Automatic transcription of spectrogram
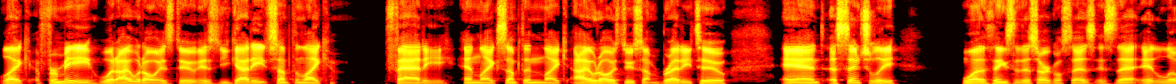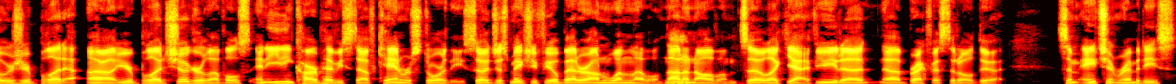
like for me what i would always do is you got to eat something like fatty and like something like i would always do something bready too. And essentially one of the things that this article says is that it lowers your blood uh, your blood sugar levels and eating carb heavy stuff can restore these. So it just makes you feel better on one level not Mm. on all of them so like yeah if you eat a, a breakfast it'll do it. Some ancient remedies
